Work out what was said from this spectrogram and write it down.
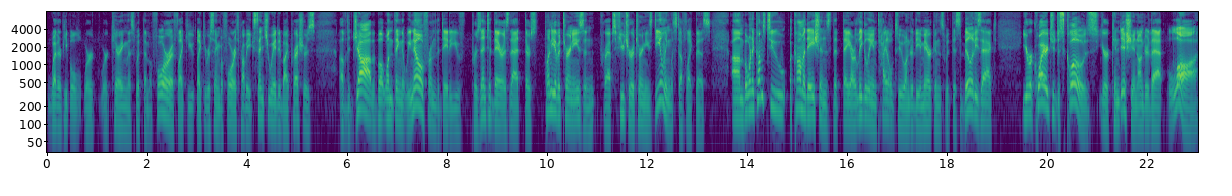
whether people were were carrying this with them before if like you like you were saying before it's probably accentuated by pressures of the job. But one thing that we know from the data you've presented there is that there's plenty of attorneys and perhaps future attorneys dealing with stuff like this. Um, but when it comes to accommodations that they are legally entitled to under the Americans with Disabilities Act, you're required to disclose your condition under that law.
